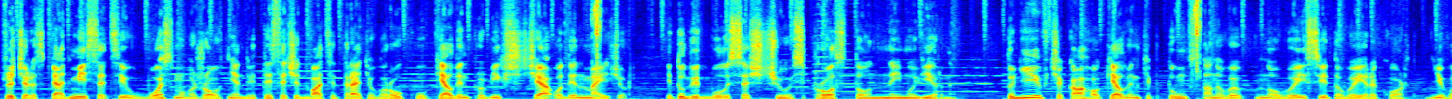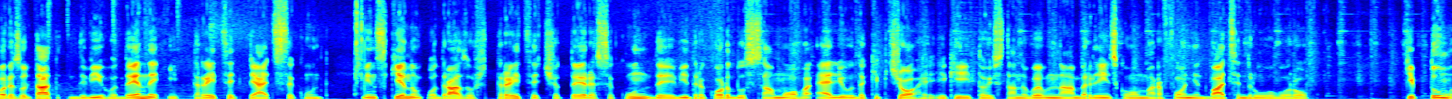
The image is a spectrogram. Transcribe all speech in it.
Вже через 5 місяців, 8 жовтня 2023 року, Келвін пробіг ще один мейджор, і тут відбулося щось просто неймовірне. Тоді в Чикаго Келвін Кіптум встановив новий світовий рекорд. Його результат 2 години і 35 секунд. Він скинув одразу ж 34 секунди від рекорду самого Еліуда Кіпчоги, який той встановив на берлінському марафоні 22-го року. Кіптум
